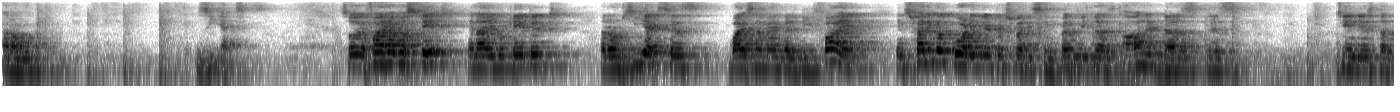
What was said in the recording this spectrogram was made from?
around z-axis. So if I have a state and I rotate it around z-axis by some angle d phi, in spherical coordinate it's very simple because all it does is changes the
